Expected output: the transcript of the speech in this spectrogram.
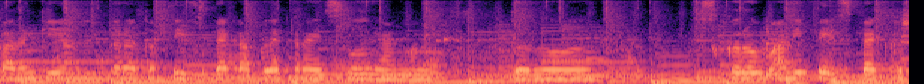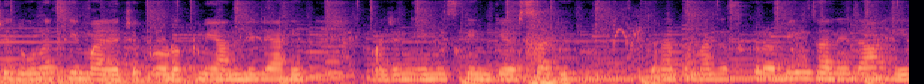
कारण की यानंतर आता फेस पॅक अप्लाय करायचं आहे मला तर स्क्रब आणि फेस पॅक असे दोनच हिमालयाचे प्रोडक्ट मी आणलेले आहे माझ्या नेहमी स्किन केअरसाठी तर आता माझं स्क्रबिंग झालेलं आहे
